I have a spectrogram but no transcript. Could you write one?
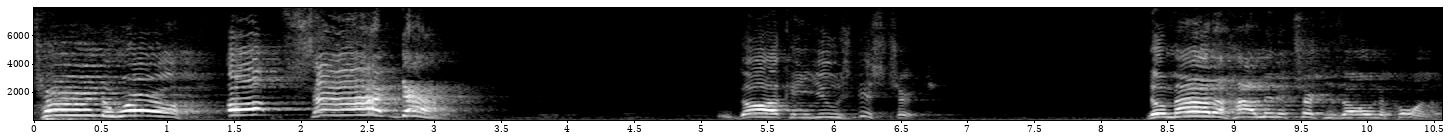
turned the world upside down. And God can use this church. No matter how many churches are on the corner,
